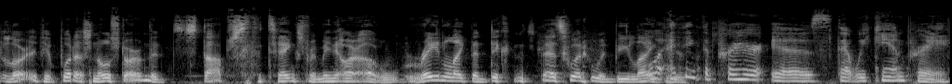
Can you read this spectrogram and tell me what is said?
Lord, if you put a snowstorm that stops the tanks from being, or uh, a rain like the Dickens, that's what it would be like. Well, I think the prayer is that we can pray.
